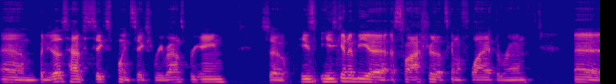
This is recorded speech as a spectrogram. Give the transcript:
um, but he does have 6.6 rebounds per game. So he's he's going to be a, a slasher that's going to fly at the rim. Uh,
